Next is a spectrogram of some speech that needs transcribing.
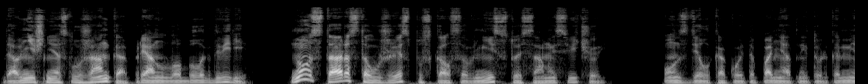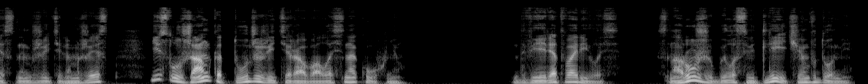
Давнишняя служанка прянула было к двери, но староста уже спускался вниз с той самой свечой. Он сделал какой-то понятный только местным жителям жест, и служанка тут же ретировалась на кухню. Дверь отворилась. Снаружи было светлее, чем в доме,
